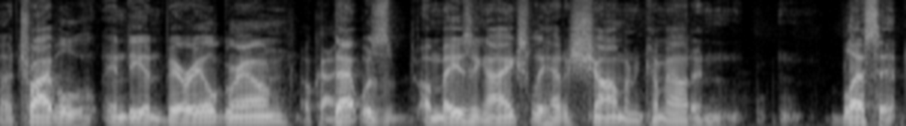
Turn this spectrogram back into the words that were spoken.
uh tribal Indian burial ground. Okay. that was amazing. I actually had a shaman come out and bless it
